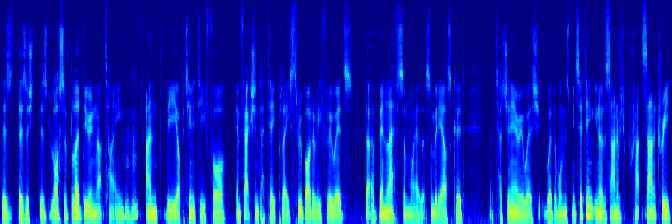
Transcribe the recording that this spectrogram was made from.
there's there's a, sh- there's loss of blood during that time, hmm and the opportunity for infection to take place through bodily fluids that have been left somewhere that somebody else could uh, touch an area where she, where the woman's been sitting. You know, the sanitary sanitary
